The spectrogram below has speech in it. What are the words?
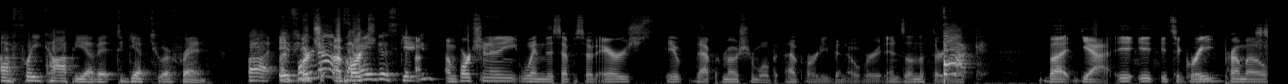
a free copy of it to gift to a friend. Uh, if you're not buying this game, Unfortunately, when this episode airs, it, that promotion will have already been over. It ends on the 30th. Fuck. But yeah, it, it, it's a great promo.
